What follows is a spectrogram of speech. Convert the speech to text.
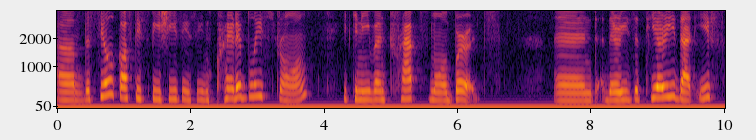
Um, the silk of this species is incredibly strong. It can even trap small birds. And there is a theory that if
